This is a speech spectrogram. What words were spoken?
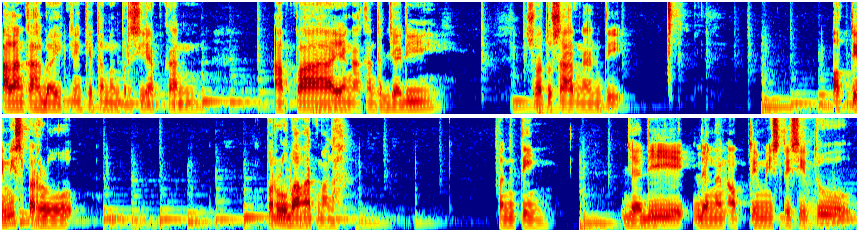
alangkah baiknya kita mempersiapkan apa yang akan terjadi suatu saat nanti. Optimis perlu, perlu banget malah penting. Jadi dengan optimistis itu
